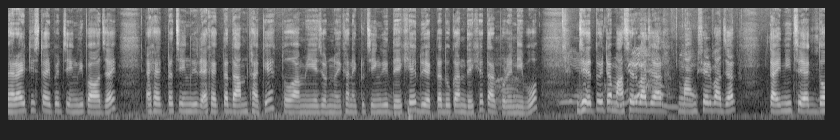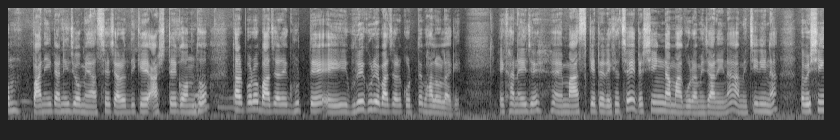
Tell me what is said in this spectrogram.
ভ্যারাইটিস টাইপের চিংড়ি পাওয়া যায়। এক একটা চিংড়ির এক একটা দাম থাকে, তো আমি এজন্য এখানে একটু চিংড়ি দেখে, দুই একটা দোকান দেখে তারপরে নিব। যেহেতু এটা মাছের বাজার, মাংসের বাজার তাই নিচে একদম পানি টানি জমে আছে চারিদিকে আসতে গন্ধ। তারপরও বাজারে ঘুরতে এই ঘুরে ঘুরে বাজার করতে ভালো লাগে। এখানে এই যে হ্যাঁ, মাছ কেটে রেখেছে এটা শিং না মাগুর আমি জানি না আমি চিনি না। তবে শিং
